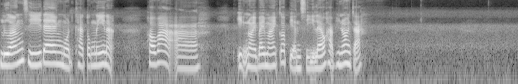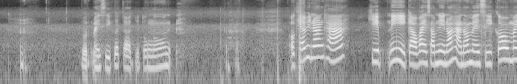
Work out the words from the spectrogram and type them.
เหลืองสีแดงหมดค่ะตรงนี้น่ะ เพราะว่าอ่าอีกหน่อยใบไม้ก็เปลี่ยนสีแล้วค่ะพี่น้องจ้ะรถไมสีก็จอดอยู่ตรงโน้น โอเคพี่น้องคะ คลิปนี่เก่าไว้ซ้ำนี่เนาะค่ะเนาะไมซีก็ไม่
